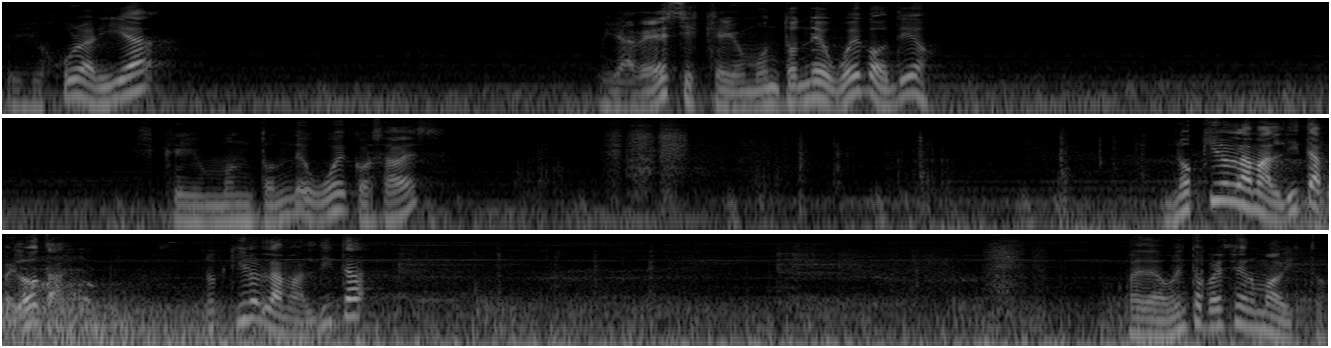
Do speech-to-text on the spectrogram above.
Pero yo juraría... Mira, a ver, si es que hay un montón de huecos, tío que hay un montón de huecos, ¿sabes? No quiero la maldita pelota. No quiero la maldita... Pues de momento parece que no me ha visto.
